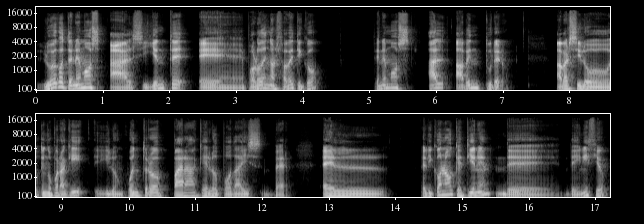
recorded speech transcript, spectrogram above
Luego tenemos al siguiente, eh, por orden alfabético, tenemos al aventurero. A ver si lo tengo por aquí y lo encuentro para que lo podáis ver. El, icono que tienen de, de inicio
